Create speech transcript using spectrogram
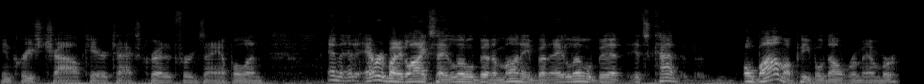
increased child care tax credit, for example, and and everybody likes a little bit of money, but a little bit. It's kind of Obama. People don't remember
